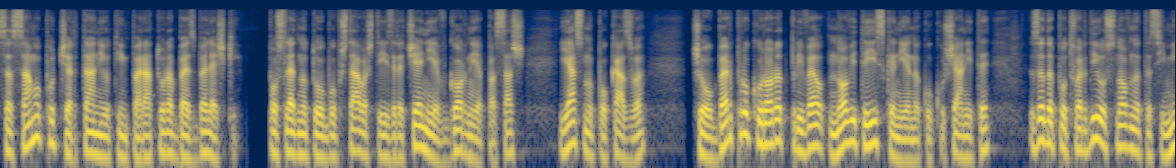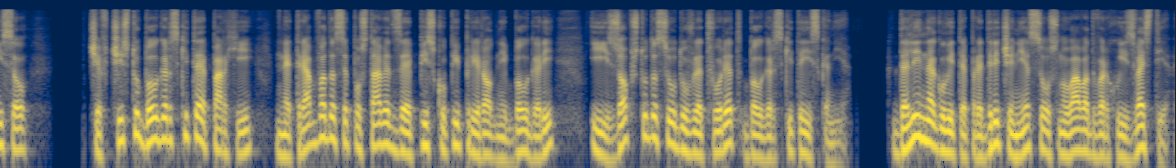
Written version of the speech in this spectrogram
са само подчертани от императора без бележки. Последното обобщаваще изречение в горния пасаж ясно показва, че обер-прокурорът привел новите искания на кукушаните, за да потвърди основната си мисъл, че в чисто българските епархии не трябва да се поставят за епископи природни българи и изобщо да се удовлетворят българските искания. Дали неговите предричания се основават върху известия,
